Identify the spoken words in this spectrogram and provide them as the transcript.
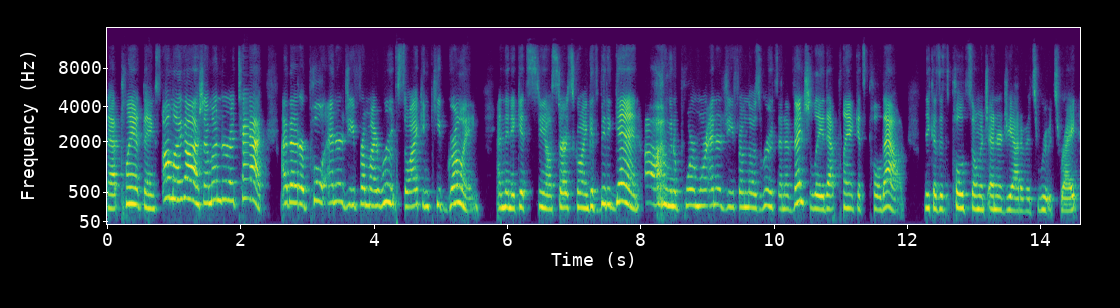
that plant thinks, oh my gosh, I'm under attack. I better pull energy from my roots so I can keep growing. And then it gets, you know, starts going, gets bit again. Oh, I'm going to pour more energy from those roots. And eventually that plant gets pulled out because it's pulled so much energy out of its roots, right?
